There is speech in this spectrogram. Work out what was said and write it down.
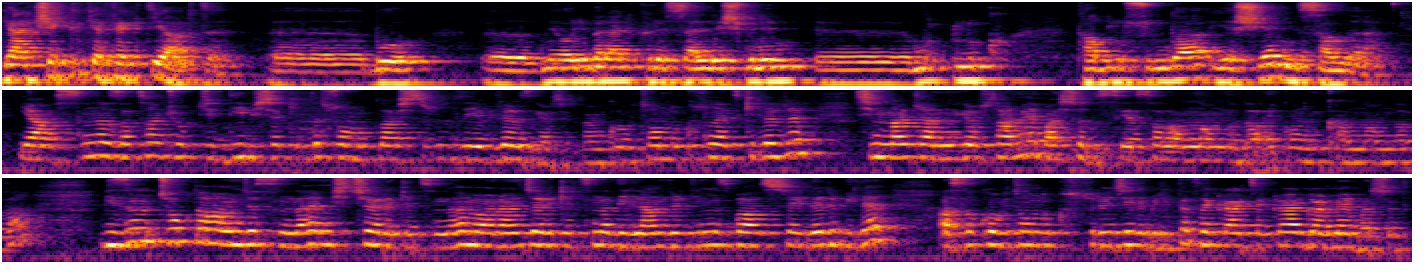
gerçeklik efekti yaptı. E, bu e, neoliberal küreselleşmenin e, mutluluk tablosunda yaşayan insanlara. Ya aslında zaten çok ciddi bir şekilde somutlaştırdı diyebiliriz gerçekten. Covid-19'un etkileri şimdiden kendini göstermeye başladı siyasal anlamda da, ekonomik anlamda da. Bizim çok daha öncesinde hem işçi hareketinde hem öğrenci hareketinde dillendirdiğimiz bazı şeyleri bile aslında Covid-19 süreciyle birlikte tekrar tekrar görmeye başladık.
